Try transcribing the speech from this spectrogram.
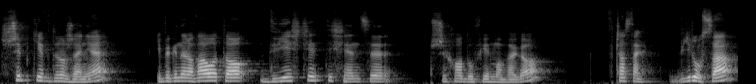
szybkie wdrożenie i wygenerowało to 200 tysięcy przychodu firmowego w czasach wirusa,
